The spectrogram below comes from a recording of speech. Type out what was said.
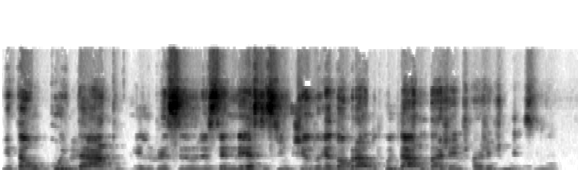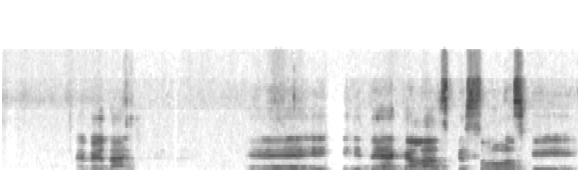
Então, o cuidado, ele precisa de ser, nesse sentido, redobrado. O cuidado da gente com a gente mesmo, né? É verdade. É, e, e tem aquelas pessoas que...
